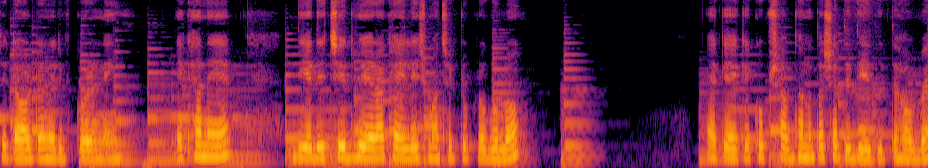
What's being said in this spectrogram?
সেটা অল্টারনেটিভ করে নেই। এখানে দিয়ে দিচ্ছি ধুয়ে রাখা ইলিশ মাছের টুকরোগুলো। একে একে খুব সাবধানতার সাথে দিয়ে দিতে হবে।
